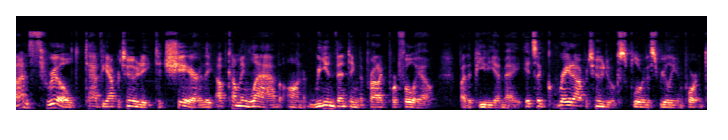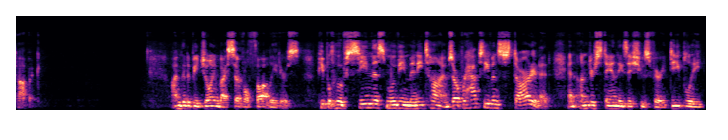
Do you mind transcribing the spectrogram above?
And I'm thrilled to have the opportunity to chair the upcoming lab on reinventing the product portfolio by the PDMA. It's a great opportunity to explore this really important topic. I'm going to be joined by several thought leaders, people who have seen this movie many times, or perhaps even starred in it, and understand these issues very deeply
